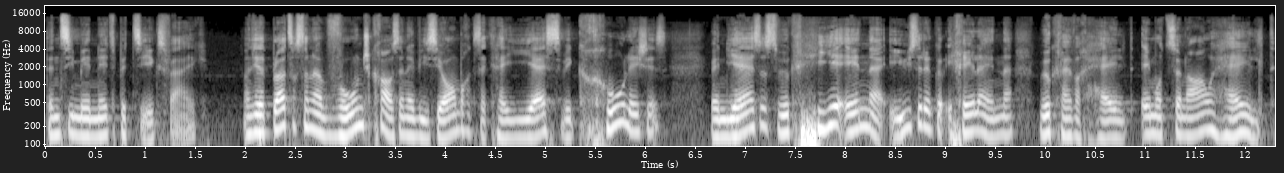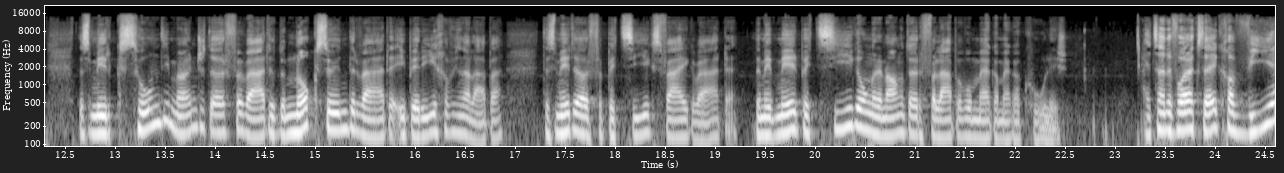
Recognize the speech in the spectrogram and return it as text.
dann sind wir nicht beziehungsfähig. Und ich hatte plötzlich so einen Wunsch, gehabt, so eine Vision, ich gesagt hey, yes, wie cool ist es, wenn Jesus wirklich hier innen, in unserer Kirche innen, wirklich einfach heilt, emotional heilt, dass wir gesunde Menschen dürfen werden oder noch gesünder werden in Bereichen unseres Lebens, dass wir dürfen beziehungsfähig werden, damit wir Beziehungen untereinander dürfen leben, die mega, mega cool ist. Jetzt habe ich vorher gesagt, wie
